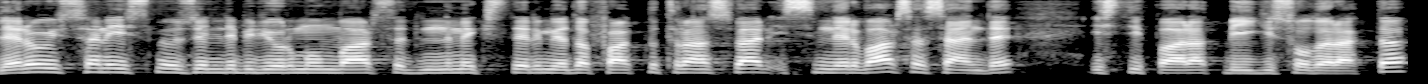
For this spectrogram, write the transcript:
Leroy Sané ismi özelinde bir yorumun varsa dinlemek isterim ya da farklı transfer isimleri varsa sende istihbarat bilgisi olarak da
